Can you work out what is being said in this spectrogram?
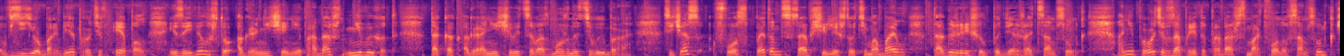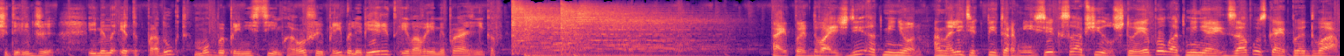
в ее борьбе против Apple и заявил, что ограничение продаж не выход, так как ограничивается возможность выбора. Сейчас Foss Patents сообщили, что T-Mobile также решил поддержать Samsung. Они против запрета продаж смартфонов Samsung 4G. Именно этот продукт мог бы принести им хорошие прибыли перед и во время праздников iPad 2 HD отменен. Аналитик Питер Мисик сообщил, что Apple отменяет запуск iPad 2.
